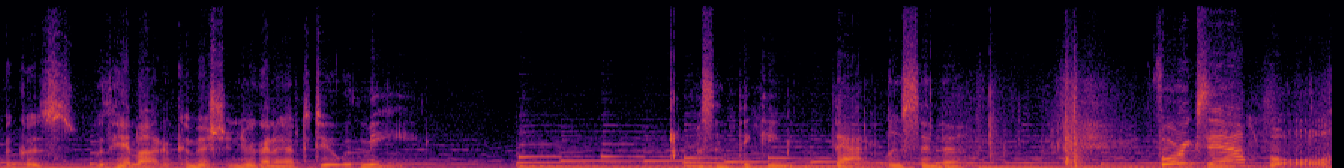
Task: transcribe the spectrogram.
because with him out of commission, you're going to have to deal with me. I wasn't thinking that, Lucinda. For example,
